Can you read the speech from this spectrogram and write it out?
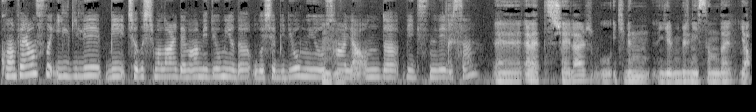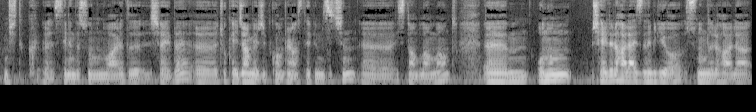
konferansla ilgili bir çalışmalar devam ediyor mu ya da ulaşabiliyor muyuz Hı-hı. hala onu da bilgisini verirsen. Ee, evet şeyler bu 2021 Nisan'ında yapmıştık. Ee, senin de sunumun vardı şeyde. Ee, çok heyecan verici bir konferans hepimiz için ee, İstanbul Unbound. Ee, onun şeyleri hala izlenebiliyor. Sunumları hala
